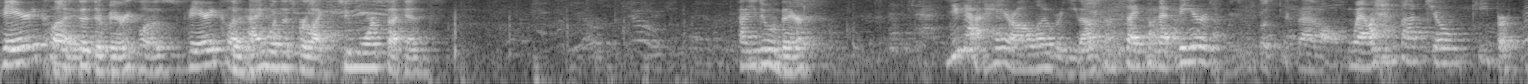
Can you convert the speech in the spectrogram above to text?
Very She close. said they're very close. Very close. So hang with us for like two more seconds. How you doing, Bear? You got hair all over you. I was going to say from that beard. Well, You're supposed to pick that off. Well, I'm not your keeper.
